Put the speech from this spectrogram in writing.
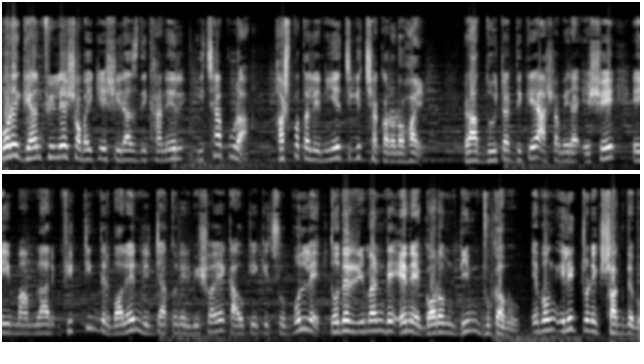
পরে জ্ঞান ফিরলে সবাইকে সিরাজদি খানের ইছাপুরা হাসপাতালে নিয়ে চিকিৎসা করানো হয়। রাত দুইটার দিকে আসামিরা এসে এই মামলার ভিকটিমদের বলেন, নির্যাতনের বিষয়ে কাউকে কিছু বললে তোদের রিমান্ডে এনে গরম ডিম ঢুকাবো এবং ইলেকট্রনিক শক দেব।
